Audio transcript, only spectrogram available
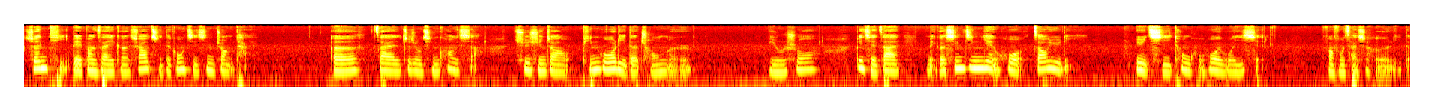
身体被放在一个消极的攻击性状态，而在这种情况下，去寻找苹果里的虫儿，比如说，并且在每个新经验或遭遇里，预期痛苦或危险，仿佛才是合理的。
